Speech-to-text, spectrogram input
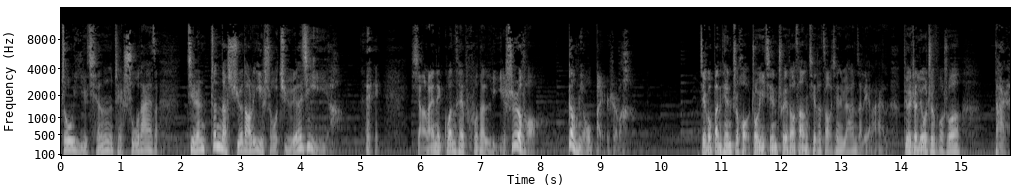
周义勤这书呆子，竟然真的学到了一手绝技呀！嘿嘿，想来那棺材铺的李师傅。”更有本事吧？结果半天之后，周义勤垂头丧气的走进园子里来了，对着刘知府说：“大人，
